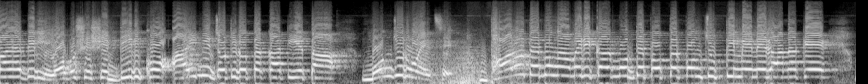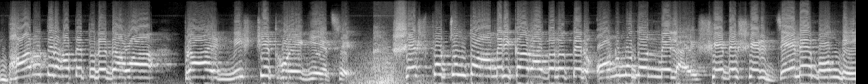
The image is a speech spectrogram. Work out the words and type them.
নয়াদিল্লি। অবশেষে দীর্ঘ আইনি জটিলতা কাটিয়ে তা মঞ্জুর হয়েছে। ভারত এবং আমেরিকার মধ্যে প্রত্যর্পণ চুক্তি মেনে রানাকে ভারতের হাতে তুলে দেওয়া প্রায় নিশ্চিত হয়ে গিয়েছে। শেষ পর্যন্ত আমেরিকার আদালতের অনুমোদন মেলায় সে দেশের জেলে বন্দি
